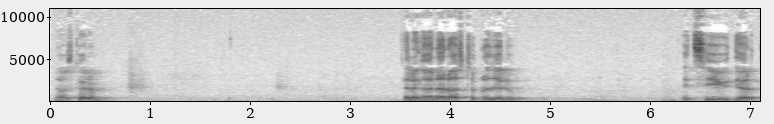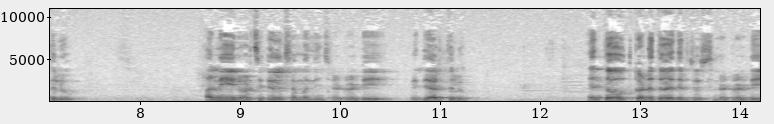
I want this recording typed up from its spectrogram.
నమస్కారం. తెలంగాణ రాష్ట్ర ప్రజలు హెచ్సి విద్యార్థులు అన్ని యూనివర్సిటీలకు సంబంధించినటువంటి విద్యార్థులు ఎంతో ఉత్కంఠతో ఎదురు చూస్తున్నటువంటి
